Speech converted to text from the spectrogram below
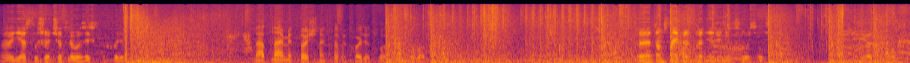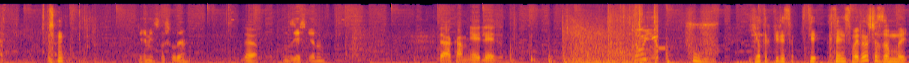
Я слышу отчетливо здесь кто ходит. Над нами точно кто-то ходит. Вот, вот. Э, Там снайпер сзади, или не высовывайся лучше. Я плохо. Пирамид слышал, да? Да. Он здесь рядом. Да, ко мне лезет. Я так перес... Ты кто-нибудь смотрел сейчас за мной?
